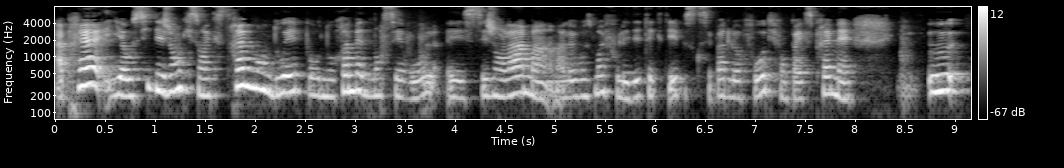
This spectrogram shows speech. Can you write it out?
Après, il y a aussi des gens qui sont extrêmement doués pour nous remettre dans ces rôles. Et ces gens-là, ben, malheureusement, il faut les détecter parce que ce n'est pas de leur faute, ils font pas exprès, mais eux,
